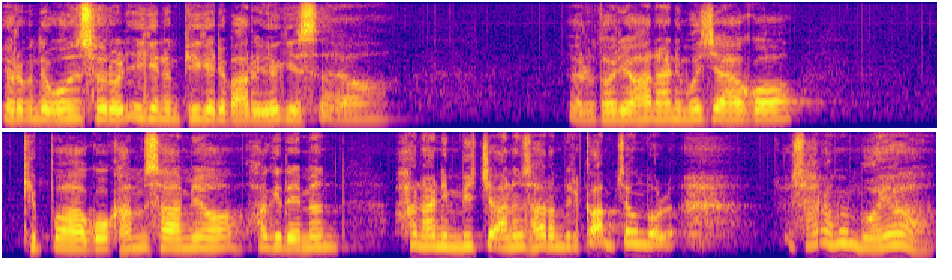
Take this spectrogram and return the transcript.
여러분들 원수를 이기는 비결이 바로 여기 있어요. 여러분 도리어 하나님 의지하고 기뻐하고 감사하며 하게 되면 하나님 믿지 않은 사람들이 깜짝 놀라. 저 사람은 뭐야?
